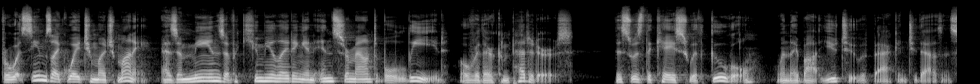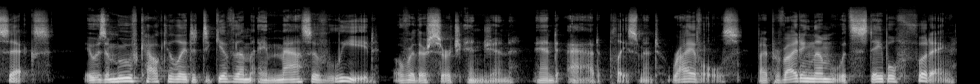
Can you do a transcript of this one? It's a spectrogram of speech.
for what seems like way too much money as a means of accumulating an insurmountable lead over their competitors. This was the case with Google when they bought YouTube back in 2006. It was a move calculated to give them a massive lead over their search engine and ad placement rivals by providing them with stable footing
